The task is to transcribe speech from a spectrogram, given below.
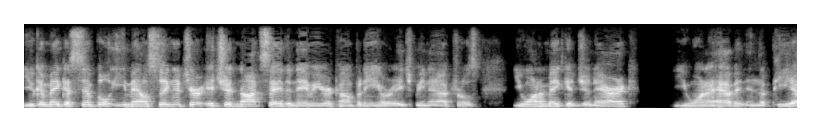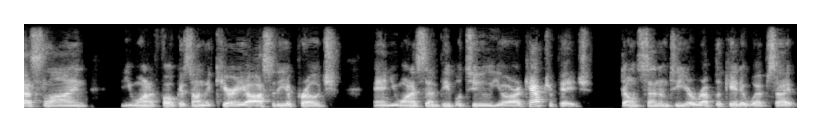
You can make a simple email signature. It should not say the name of your company or HB Naturals. You want to make it generic you want to have it in the PS line. You want to focus on the curiosity approach, and you want to send people to your capture page. Don't send them to your replicated website.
